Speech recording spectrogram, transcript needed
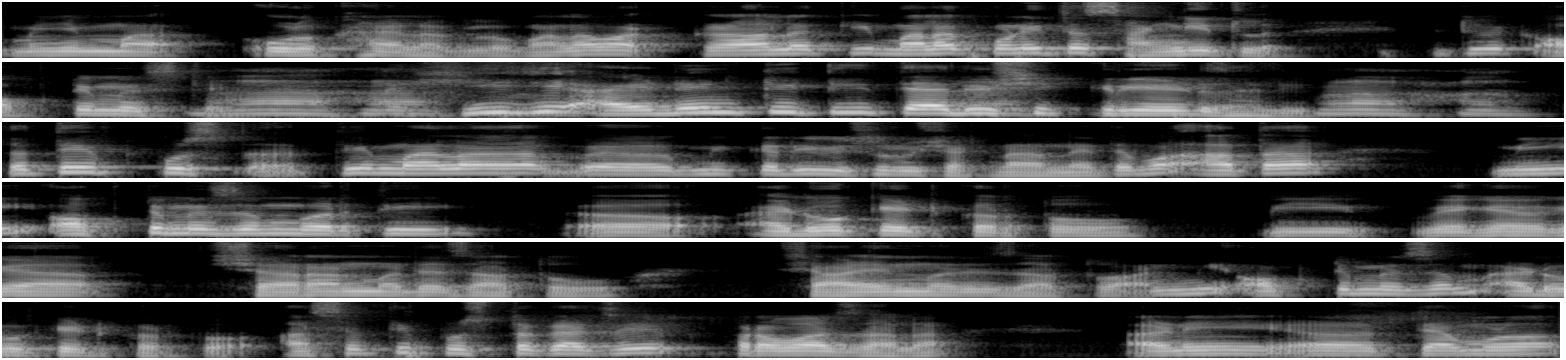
म्हणजे ओळखायला लागलो मला कळालं की मला कोणी तर सांगितलं तू एक ऑप्टिमिस्ट आहे. हा, जी. आयडेंटिटी त्या दिवशी क्रिएट झाली. हा, हा. तर ते पुस्तक ते मला मी कधी विसरू शकणार नाही. त्यामुळे आता मी ऑप्टिमिझमवरती ॲडव्होकेट करतो. मी वेगळ्या वेगळ्या शहरांमध्ये जातो शाळेंमध्ये जातो आणि मी ऑप्टिमिझम ॲडव्होकेट करतो. असं ती पुस्तकाचे प्रवास झाला. आणि त्यामुळं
